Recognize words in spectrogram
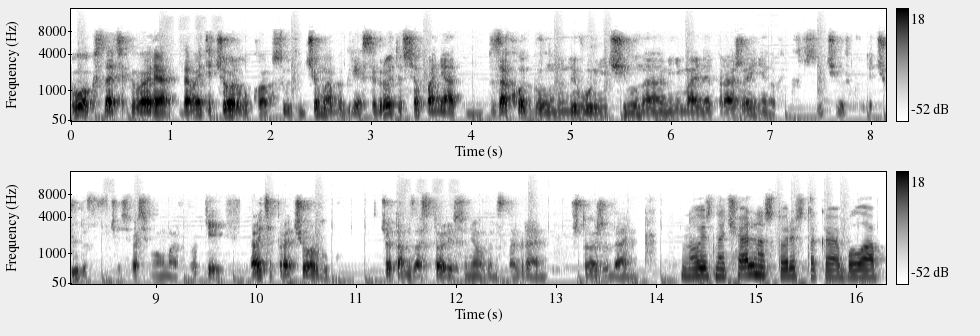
О, кстати говоря, давайте Чорлуку обсудим. Чем мы об игре? С игрой это все понятно. Заход был на нулевую ничью, на минимальное поражение, но как случилось какое-то чудо в честь 8 марта. Окей, давайте про Чорлуку. Что там за сторис у него в Инстаграме? Что ожидаем? Но изначально сторис такая была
